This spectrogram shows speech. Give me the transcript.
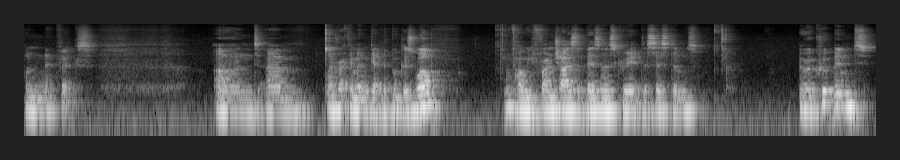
on Netflix. And um, I'd recommend getting the book as well of how we franchise the business, create the systems recruitment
